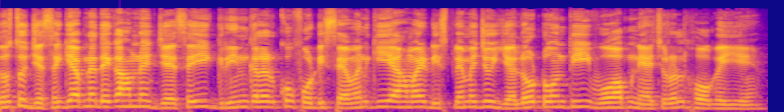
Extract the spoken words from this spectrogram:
दोस्तों, जैसे कि आपने देखा, हमने जैसे ही ग्रीन कलर को 47 किया, हमारे डिस्प्ले में जो येलो टोन थी, वो अब नेचुरल हो गई है।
